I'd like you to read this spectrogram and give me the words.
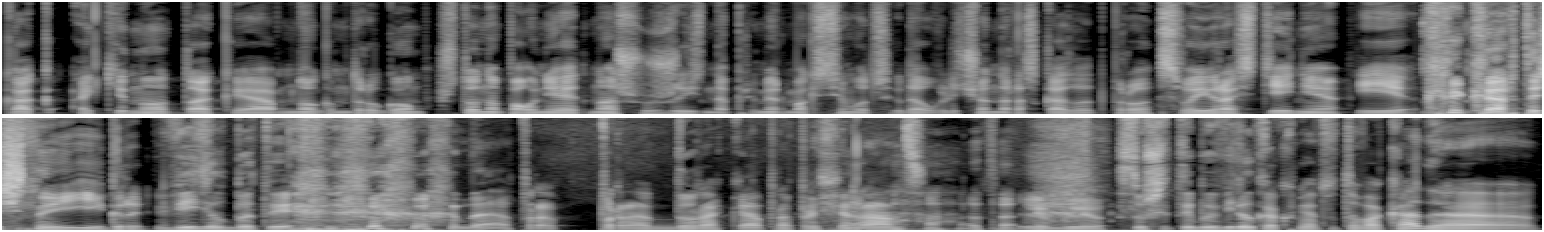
как о кино, так и о многом другом, что наполняет нашу жизнь. Например, Максим вот всегда увлеченно рассказывает про свои растения и карточные игры. Видел бы ты, да, про, про дурака, про преферанс. Люблю. Слушай, ты бы видел, как у меня тут авокадо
